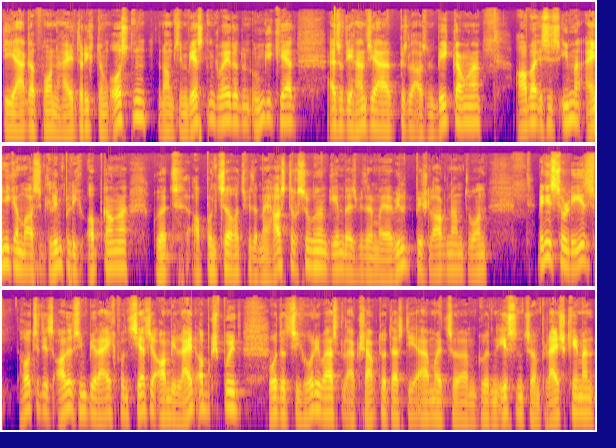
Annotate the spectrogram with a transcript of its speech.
die Jäger fahren heute Richtung Osten. Dann haben sie im Westen geweitet und umgekehrt. Also die haben sich auch ein bisschen aus dem Weg gegangen aber es ist immer einigermaßen klimpelig abgegangen. Gut, ab und zu hat es wieder mal Hausdurchsuchungen gegeben, da ist wieder mal ein Wild beschlagnahmt worden. Wenn ich so lese, hat sich das alles im Bereich von sehr, sehr armen Leid abgespielt, wo der Zichori-Wastel auch geschaut hat, dass die auch mal zu einem guten Essen, zu einem Fleisch kommen.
